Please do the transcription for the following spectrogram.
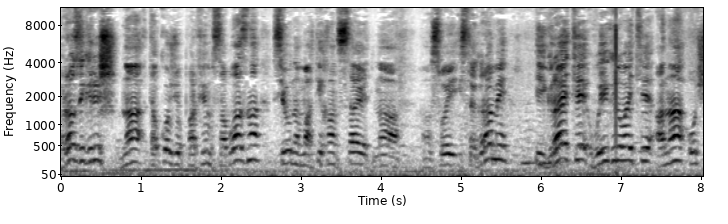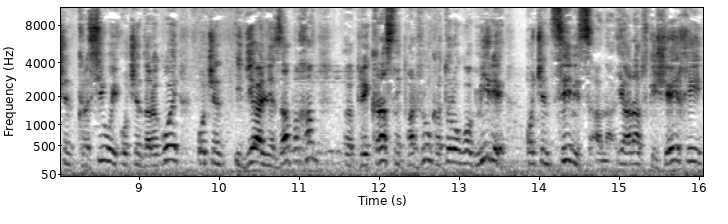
розыгрыш на такой же парфюм соблазна. Сегодня Махтихан ставит на а, своей инстаграме. Играйте, выигрывайте. Она очень красивый, очень дорогой, очень идеальный запахом. Э, прекрасный парфюм, которого в мире очень ценится она. И арабские шейхи,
